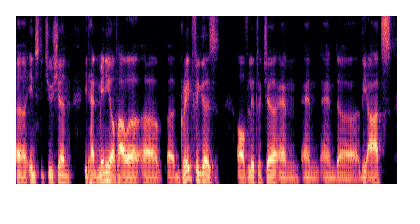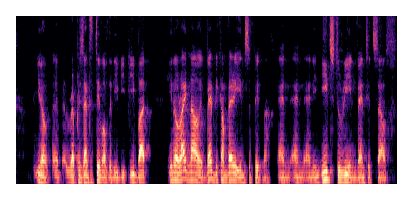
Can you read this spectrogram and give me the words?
uh, institution. It had many of our uh, uh, great figures of literature and and and uh, the arts you know representative of the DBP, but you know right now it become very insipid and and and it needs to reinvent itself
